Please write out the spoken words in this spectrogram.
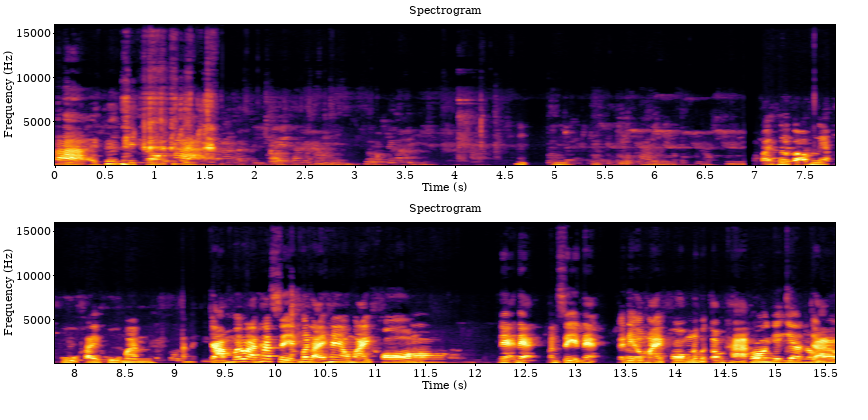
ผ้าไอ้เดินติดน้องผ้า ไปเธอก็เอาเนี่ยคู่ใครคู่มันจำไว้ว่าถ้าเศษเมื่อไหร่ให้เอาไม้คล้องเนี่ยเนี่ยมันเศษเนี่ยก็เดี๋ยวเอาไม้คล้องเนี่ยมันต้องทักข้องแย่ๆเนาะเจ้า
